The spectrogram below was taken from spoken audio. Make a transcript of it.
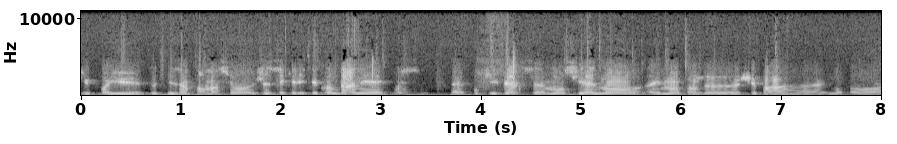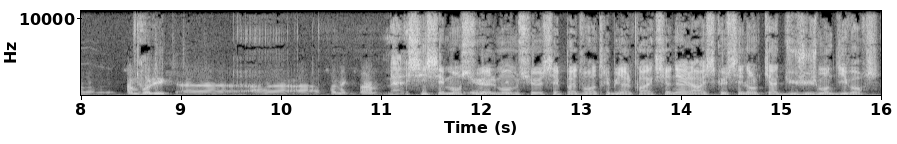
j'ai pas eu toutes les informations. Je sais qu'il était condamné euh, pour qu'il verse mensuellement un montant de, je sais pas, montant euh, symbolique à, à, à, son ex-femme. Bah, si c'est mensuellement, monsieur, c'est pas devant un tribunal correctionnel. Alors, est-ce que c'est dans le cadre du jugement de divorce?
